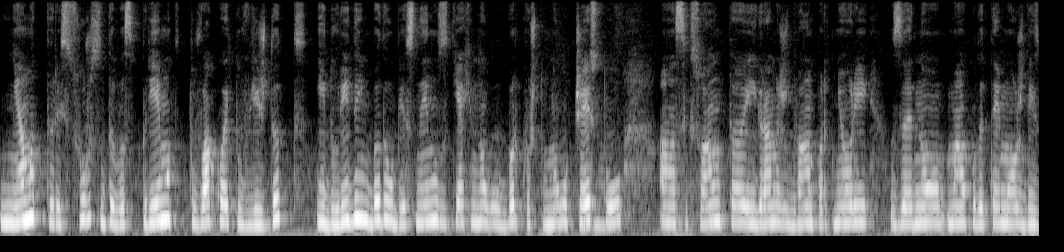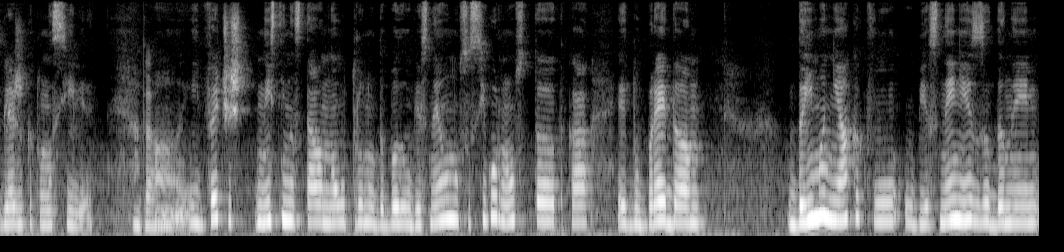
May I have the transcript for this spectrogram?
нямат ресурс да възприемат това, което виждат и дори да им бъде обяснено, за тях е много объркващо. Много често а, сексуалната игра между двама партньори за едно малко дете може да изглежда като насилие. Да. А, и вече наистина става много трудно да бъде обяснено, но със сигурност а, така е добре да, да има някакво обяснение, за да не,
